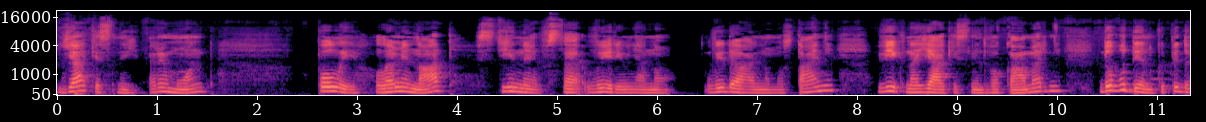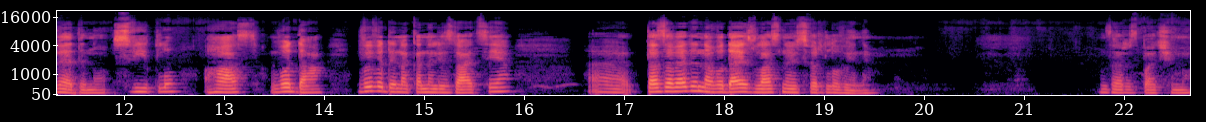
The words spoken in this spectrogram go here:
якісний ремонт, поли ламінат, стіни все вирівняно в ідеальному стані, вікна якісні двокамерні, до будинку підведено світло, газ, вода, виведена каналізація е, та заведена вода із власної свердловини. Зараз бачимо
